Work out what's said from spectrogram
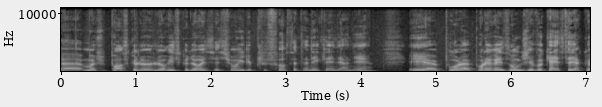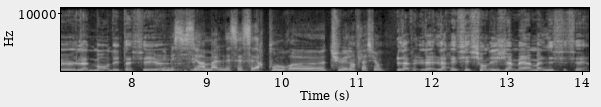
euh, moi je pense que le, le risque de récession, il est plus fort cette année que l'année dernière. Et pour, la- pour les raisons que j'évoquais, c'est-à-dire que la demande est assez... euh, Oui, mais si c'est un mal nécessaire pour euh, tuer l'inflation. la, la- la récession n'est jamais un mal nécessaire.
